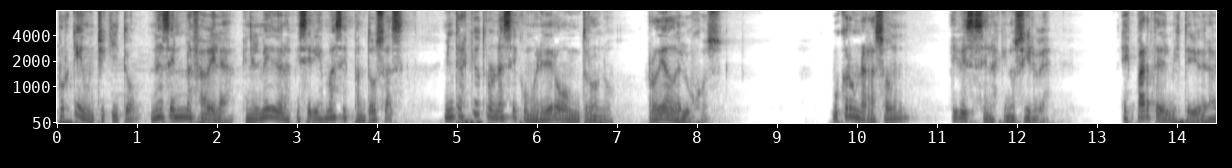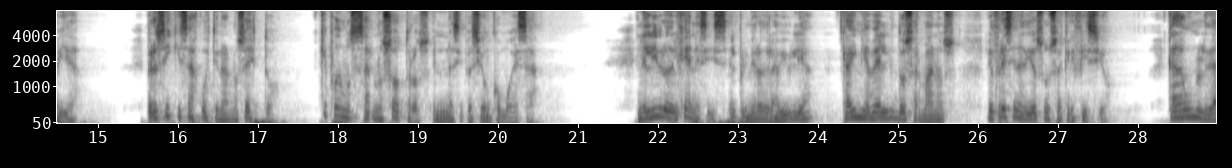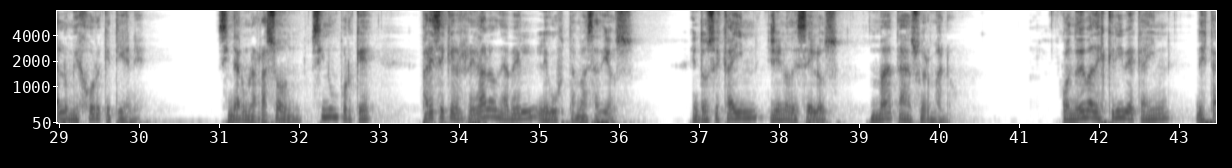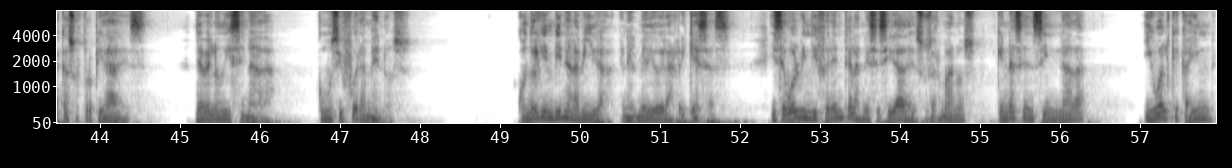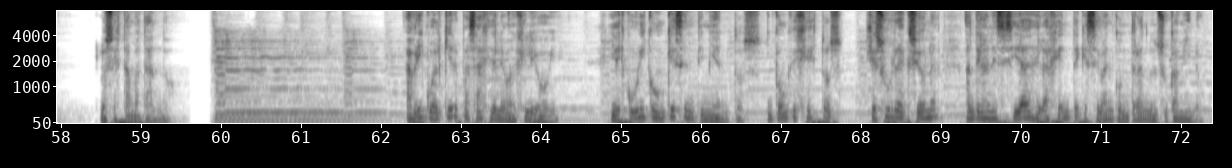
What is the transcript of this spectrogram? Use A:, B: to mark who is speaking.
A: ¿Por qué un chiquito nace en una favela, en el medio de las miserias más espantosas, mientras que otro nace como heredero a un trono, rodeado de lujos? Buscar una razón hay veces en las que no sirve. Es parte del misterio de la vida. Pero sí quizás cuestionarnos esto. ¿Qué podemos hacer nosotros en una situación como esa? En el libro del Génesis, el primero de la Biblia, Caín y Abel, dos hermanos, le ofrecen a Dios un sacrificio. Cada uno le da lo mejor que tiene. Sin dar una razón, sin un porqué, parece que el regalo de Abel le gusta más a Dios. Entonces Caín, lleno de celos, mata a su hermano. Cuando Eva describe a Caín, destaca sus propiedades. De Abel no dice nada, como si fuera menos. Cuando alguien viene a la vida en el medio de las riquezas y se vuelve indiferente a las necesidades de sus hermanos que nacen sin nada, igual que Caín, los está matando. Abrí cualquier pasaje del Evangelio hoy y descubrí con qué sentimientos y con qué gestos Jesús reacciona ante las necesidades de la gente que se va encontrando en su camino.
